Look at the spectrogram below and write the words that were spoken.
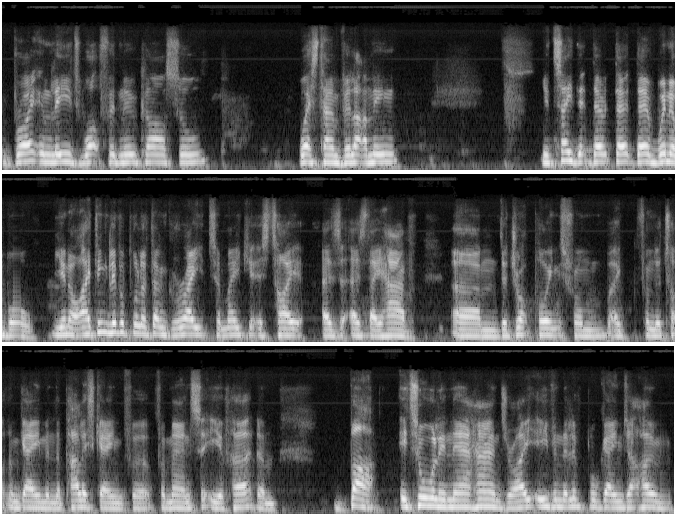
Brighton, Leeds, Watford, Newcastle, West Ham, Villa. I mean, you'd say that they're, they're, they're winnable. You know, I think Liverpool have done great to make it as tight as as they have. Um, the drop points from uh, from the Tottenham game and the Palace game for for Man City have hurt them, but it's all in their hands, right? Even the Liverpool games at home.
